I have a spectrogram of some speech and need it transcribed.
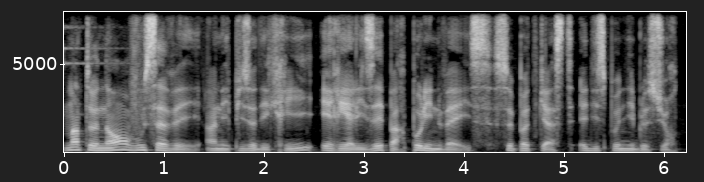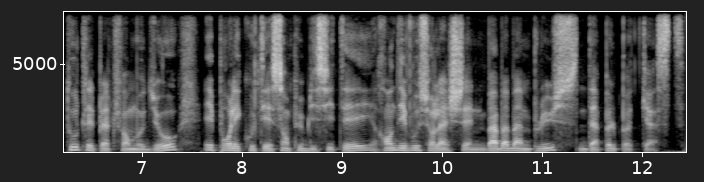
Maintenant, vous savez, un épisode écrit et réalisé par Pauline Weiss. Ce podcast est disponible sur toutes les plateformes audio et pour l'écouter sans publicité, rendez-vous sur la chaîne Bababam Plus d'Apple Podcast.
